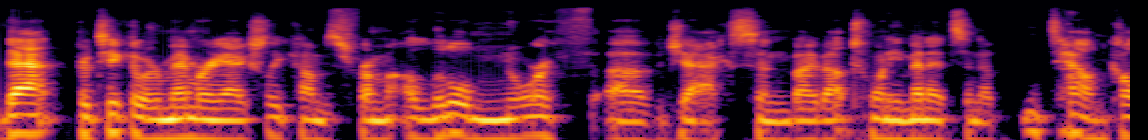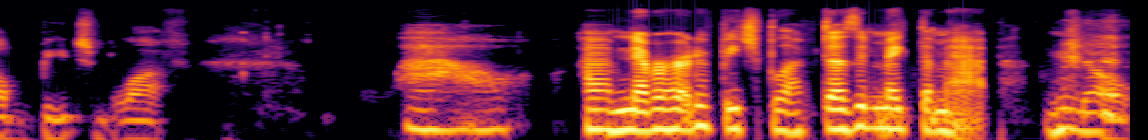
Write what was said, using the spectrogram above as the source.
that particular memory actually comes from a little north of Jackson by about twenty minutes in a town called Beech Bluff. Wow. I've never heard of Beech Bluff. Does it make the map? No,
